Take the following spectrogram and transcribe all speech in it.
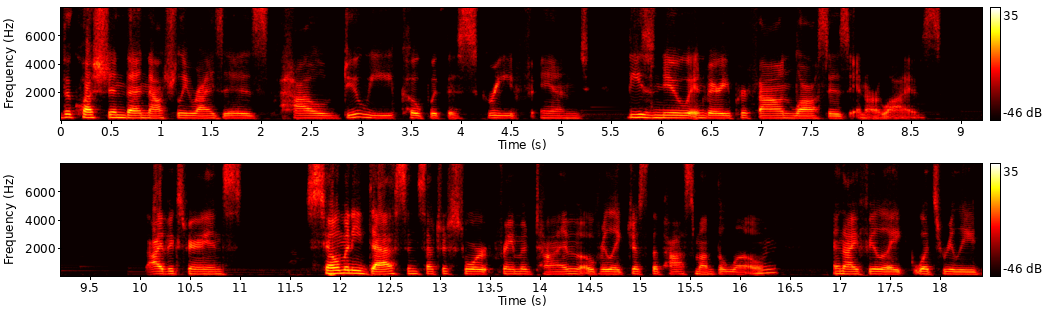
The question then naturally rises how do we cope with this grief and these new and very profound losses in our lives? I've experienced so many deaths in such a short frame of time over like just the past month alone. And I feel like what's really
